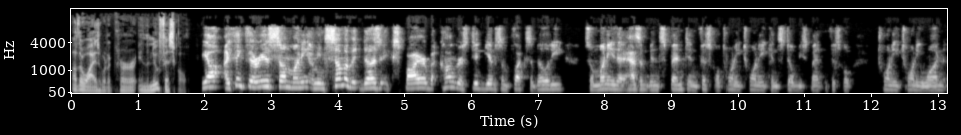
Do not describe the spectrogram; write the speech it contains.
otherwise would occur in the new fiscal. Yeah, I think there is some money. I mean, some of it does expire, but Congress did give some flexibility. So money that hasn't been spent in fiscal 2020 can still be spent in fiscal 2021.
